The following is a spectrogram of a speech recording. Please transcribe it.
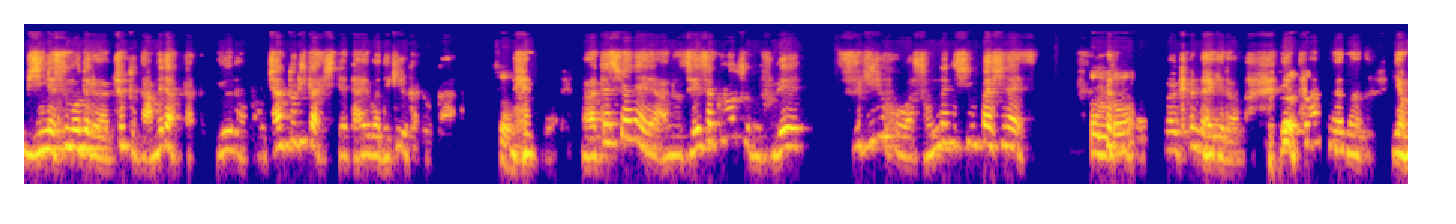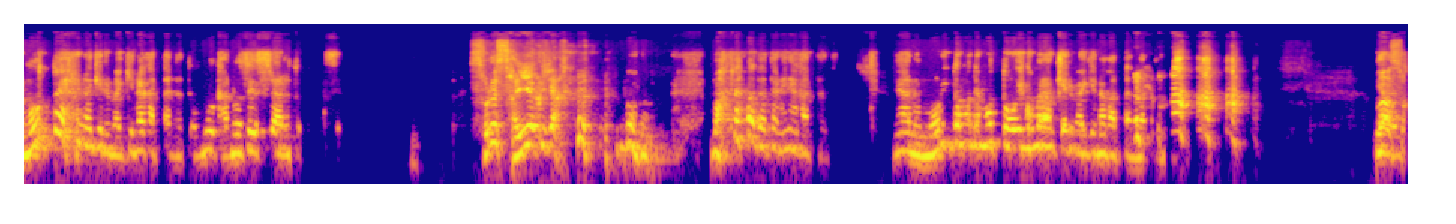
ビジネスモデルはちょっとダメだったというのをちゃんと理解して対応できるかどうか。そう。ね、私はね、あの政策論争に触れすぎる方はそんなに心配しないです。本当？わかんないけど。いや、いや、もっとやらなければいけなかったんだと思う可能性すらあると思いますそれ最悪じゃん。まだまだ足りなかった。ね、あの森友でもっと追い込まなければいけなかったんだと。まあそ、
